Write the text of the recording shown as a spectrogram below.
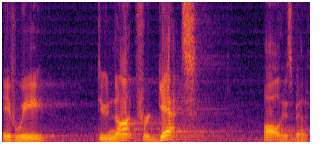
If we do not forget all his benefits,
